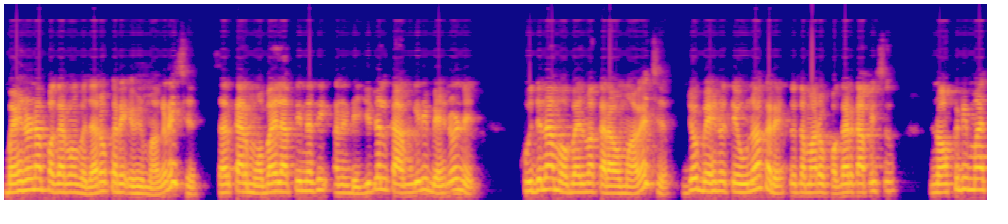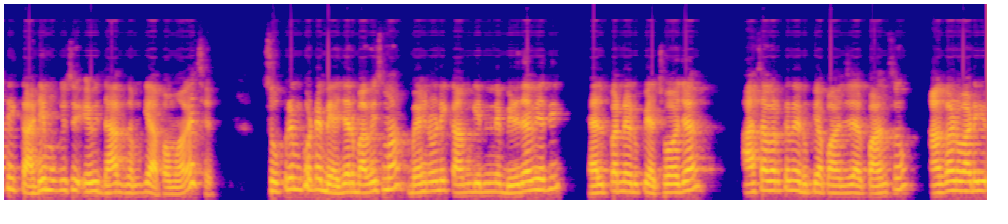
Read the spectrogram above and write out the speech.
બહેનોના પગારમાં વધારો કરે એવી માંગણી છે. સરકાર મોબાઈલ આપતી નથી અને ડિજિટલ કામગીરી બહેનોને ખુદના મોબાઈલમાં કરાવવામાં આવે છે. જો બહેનો તેવું ન કરે તો તમારો પગાર કાપીશું. નોકરીમાંથી કાઢી મૂકીશું એવી ધાક ધમકી આપવામાં આવે છે. સુપ્રીમ કોર્ટે બે હજાર બાવીસમાં બહેનોની કામગીરીને બિરદાવી હતી. હેલ્પરને રૂપિયા છ હજાર, આશા વર્કરને રૂપિયા પાંચ હજાર પાંચસો, આંગણવાડી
